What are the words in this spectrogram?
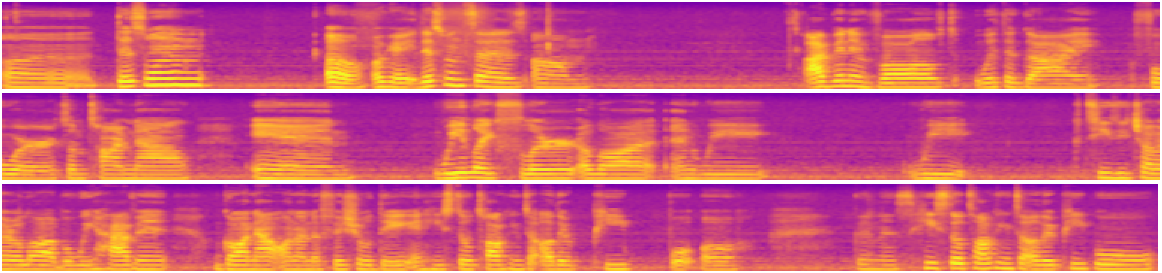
Uh, this one Oh, okay. This one says, um, I've been involved with a guy for some time now, and we like flirt a lot, and we we tease each other a lot, but we haven't gone out on an official date, and he's still talking to other people. Oh, goodness, he's still talking to other people.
